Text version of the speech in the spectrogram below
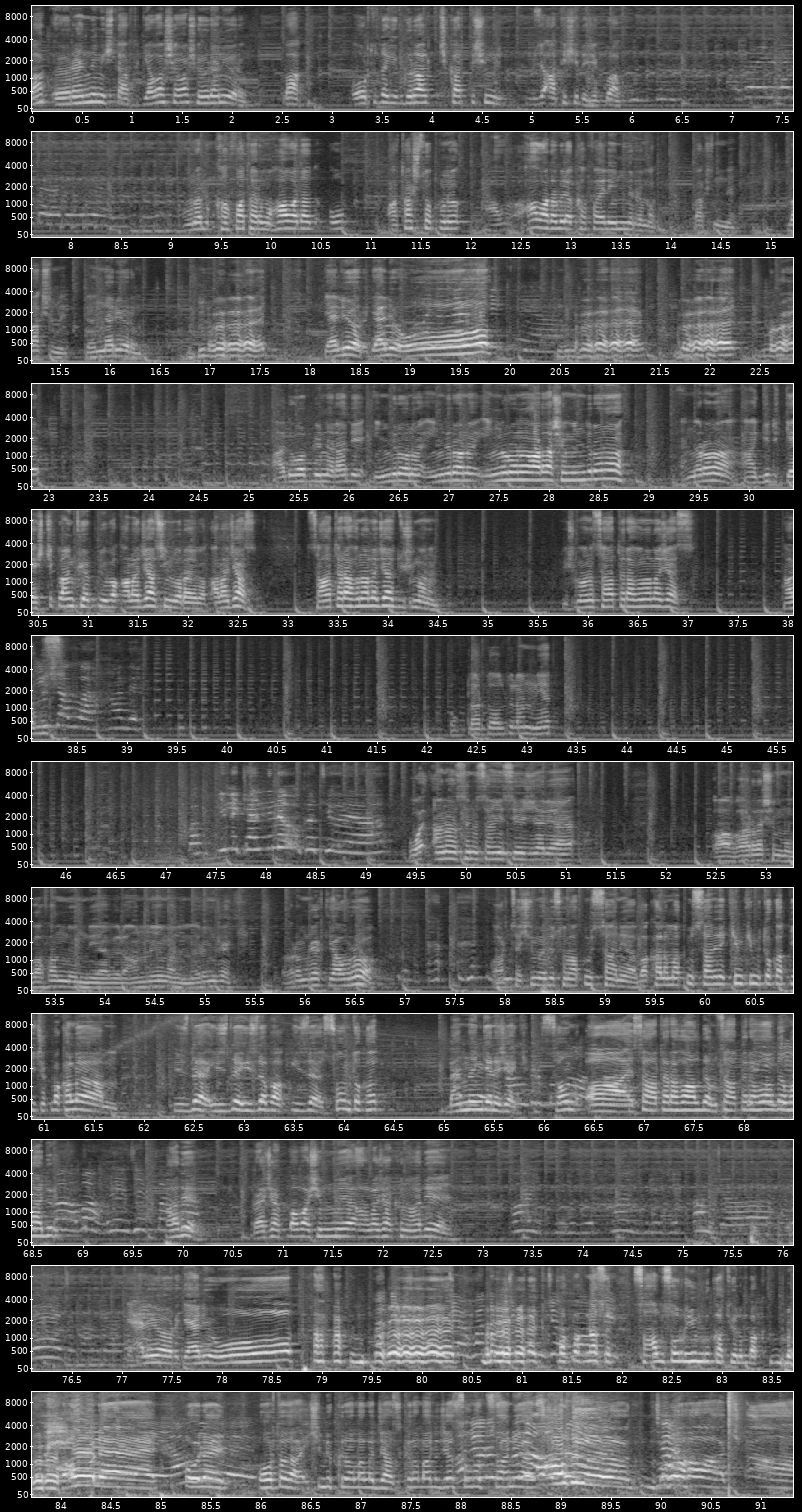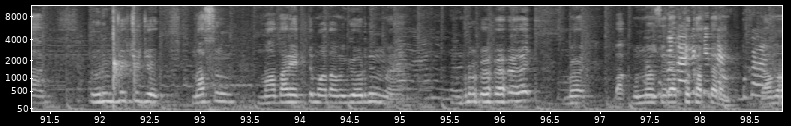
Bak öğrendim işte artık yavaş yavaş öğreniyorum. Bak ortadaki kral çıkarttı şimdi bize ateş edecek bak. O. Ona bir kafa atarım havada o ataş topunu hav- havada bile kafayla indiririm bak. Bak şimdi. Bak şimdi gönderiyorum. geliyor geliyor hop. hadi hoplinler hadi indir onu indir onu indir onu kardeşim indir onu. İndir onu. Ha git geçtik lan köprüyü bak alacağız şimdi orayı bak alacağız. Sağ tarafını alacağız düşmanın. Düşmanın sağ tarafını alacağız. Tabii biz İnşallah hadi. oklar doldu lan niye Bak yine kendine ok atıyor ya. Vay anasını sayın seyirciler ya. Aa kardeşim bu kafam döndü ya böyle anlayamadım örümcek. Örümcek yavru. Kart seçilmedi son 60 saniye. Bakalım 60 saniyede kim kimi tokatlayacak bakalım. İzle izle izle bak izle. Son tokat benden gelecek. Son aa sağ tarafı aldım. Sağ tarafı aldım hadi. Recep Baba, Recep Baba. Hadi. Recep baba şimdi alacak onu hadi. Haydi Recep, haydi Recep amca. Recep amca. Geliyor geliyor hop. Bak bak nasıl sağlı soru yumruk atıyorum bak. oley oley. Ortada. Şimdi kral alacağız. Kral alacağız. Son 30 Alıyoruz, saniye. Aldık. Vaa, Çak. Örümcek çocuk. Nasıl madar ettim adamı gördün mü? Bak bundan Bu sonra hep tokatlarım. Tamam.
